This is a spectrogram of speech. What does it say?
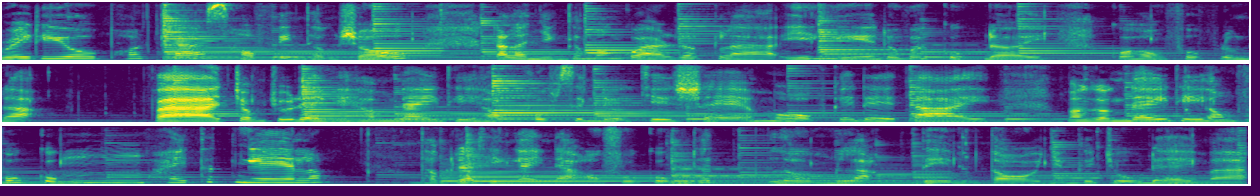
Radio Podcast Học viện Thần số. Đó là những cái món quà rất là ý nghĩa đối với cuộc đời của Hồng Phúc luôn đó. Và trong chủ đề ngày hôm nay thì Hồng Phúc xin được chia sẻ một cái đề tài mà gần đây thì Hồng Phúc cũng hay thích nghe lắm thật ra thì ngày nào hồng phúc cũng thích lượm lặt tìm tòi những cái chủ đề mà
